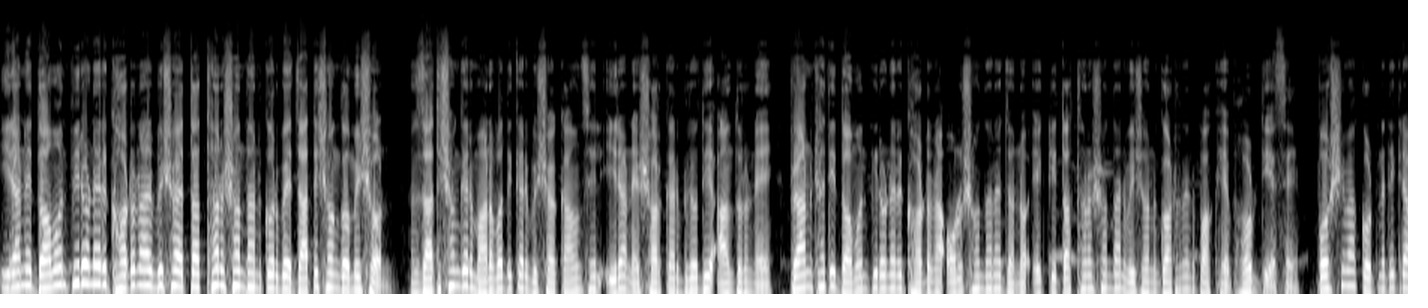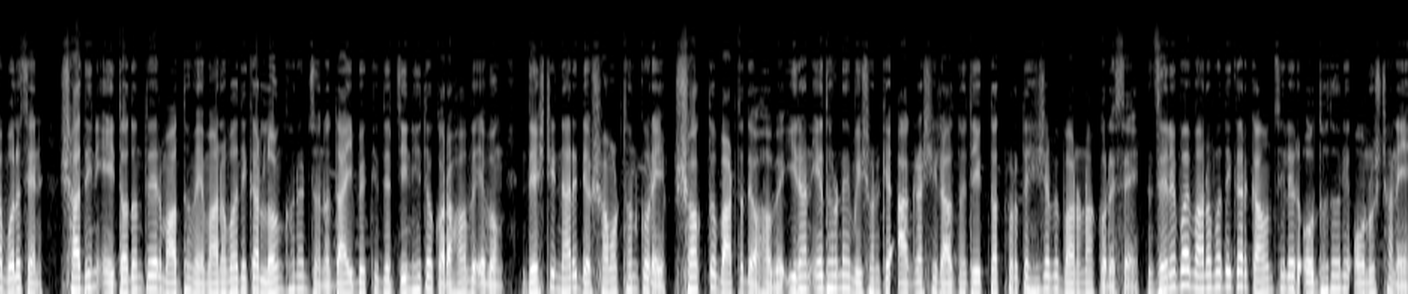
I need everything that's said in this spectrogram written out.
ইরানে দমন পীড়নের ঘটনার বিষয়ে তথ্যানুসন্ধান করবে জাতিসংঘ মিশন। জাতিসংঘের মানবাধিকার বিষয়ক কাউন্সিল ইরানে সরকার বিরোধী আন্দোলনে প্রাণঘাতী দমনপীড়নের ঘটনা অনুসন্ধানের জন্য একটি তথ্যানুসন্ধান মিশন গঠনের পক্ষে ভোট দিয়েছে। পশ্চিমা কূটনীতিকরা বলেছেন, স্বাধীন এই তদন্তের মাধ্যমে মানবাধিকার লঙ্ঘনের জন্য দায়ী ব্যক্তিদের চিহ্নিত করা হবে এবং দেশটির নারীদের সমর্থন করে শক্ত বার্তা দেওয়া হবে। ইরান এ ধরনের মিশনকে আগ্রাসী রাজনৈতিক তৎপরতা হিসেবে বর্ণনা করেছে। জেনেভায় মানবাধিকার কাউন্সিলের উদ্বোধনী অনুষ্ঠানে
